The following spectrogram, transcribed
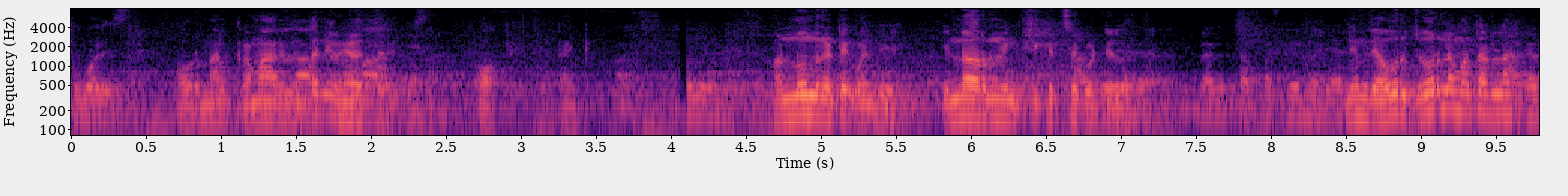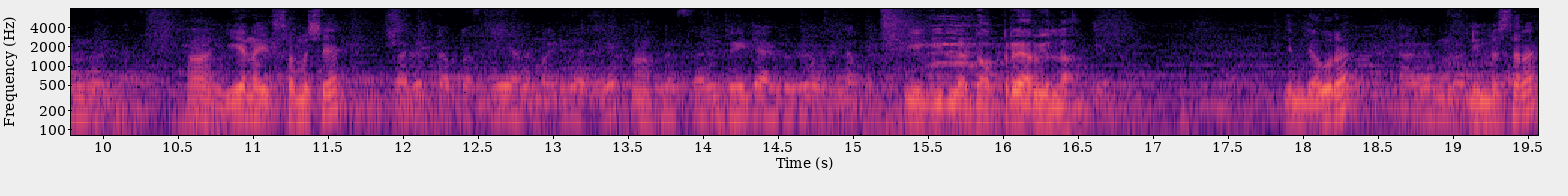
ತಗೊಳ್ಳಿ ಸರ್. ಅವ್ರ ಮೇಲೆ ಕ್ರಮ ಆಗಲಿ ಅಂತ ನೀವು ಹೇಳ್ತೀರಿ. ಓಕೆ ಥ್ಯಾಂಕ್ ಯು ಹನ್ನೊಂದು ಗಂಟೆಗೆ ಬಂದು ಇನ್ನೂ ನಿಂಗೆ ಚಿಕಿತ್ಸೆ ಕೊಟ್ಟಿಲ್ಲ. ನಿಮ್ದು ಅವರು ಜೋರ್ಲೆ ಮಾತಾಡಲ್ಲ ಹಾಂ ಏನಾಯ್ತು ಸಮಸ್ಯೆ? ಈಗ ಇಲ್ಲ ಡಾಕ್ಟರ್ ಯಾರು ಇಲ್ಲ? ನಿಮ್ದು ಅವರ ನಿಮ್ಮ ಹೆಸರ?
